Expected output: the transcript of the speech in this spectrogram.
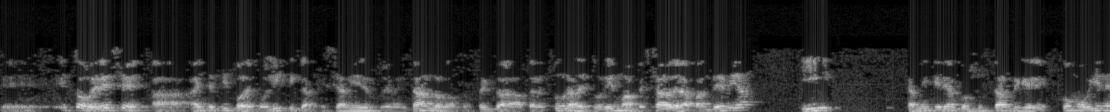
Eh, esto obedece a, este tipo de políticas que se han ido implementando con respecto a aperturas de turismo a pesar de la pandemia y también quería consultarte que cómo viene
